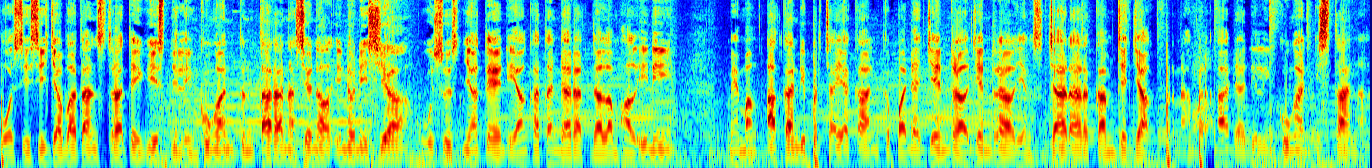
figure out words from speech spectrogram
posisi jabatan strategis di lingkungan Tentara Nasional Indonesia, khususnya TNI Angkatan Darat dalam hal ini, memang akan dipercayakan kepada jenderal-jenderal yang secara rekam jejak pernah berada di lingkungan istana.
